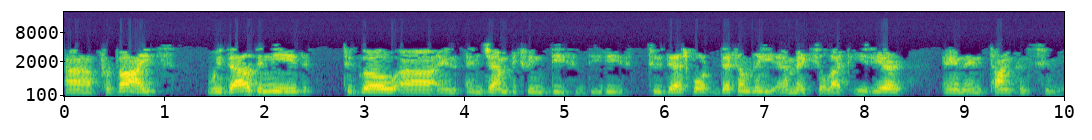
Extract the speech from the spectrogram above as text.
uh, provides without the need to go uh, and, and, jump between these, these two dashboards. Definitely uh, makes your life easier and, and time consuming.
